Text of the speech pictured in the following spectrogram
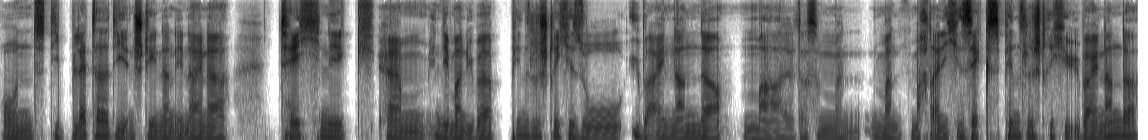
und die Blätter, die entstehen dann in einer Technik, ähm, indem man über Pinselstriche so übereinander malt. Also man, man macht eigentlich sechs Pinselstriche übereinander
